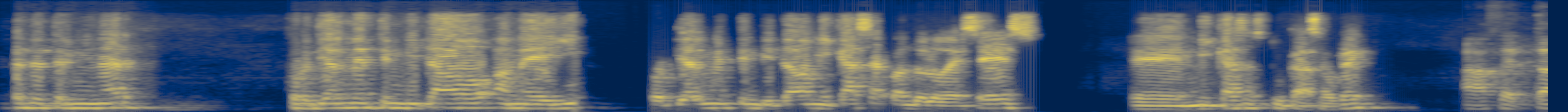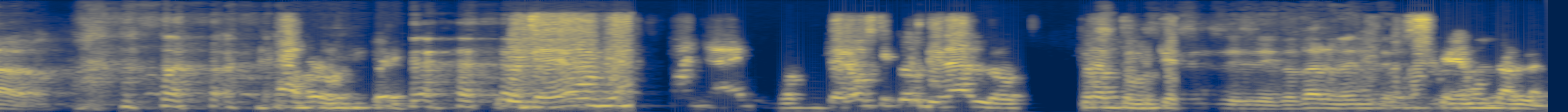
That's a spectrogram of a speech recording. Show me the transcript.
antes de terminar, cordialmente invitado a Medellín cordialmente invitado a mi casa cuando lo desees. Eh, mi casa es tu casa, ¿ok? Aceptado. y te debo un viaje a España, ¿eh? Tenemos que coordinarlo pronto porque sí, sí, totalmente. queremos hablar.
